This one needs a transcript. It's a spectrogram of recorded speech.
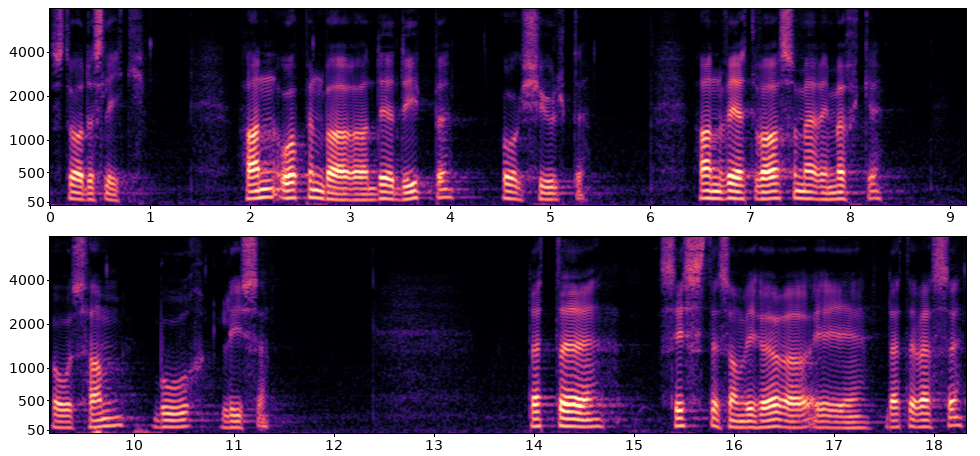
står det slik.: Han åpenbarer det dype og skjulte han vet hva som er i mørket, og hos ham bor lyset. Dette siste som vi hører i dette verset,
